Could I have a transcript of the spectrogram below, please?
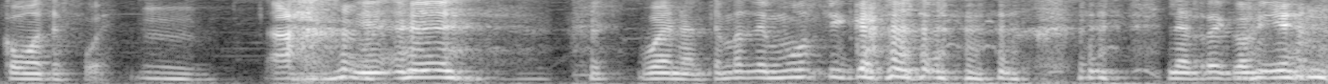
¿Cómo te fue? Mm. Ah, bueno, en temas de música, les recomiendo.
